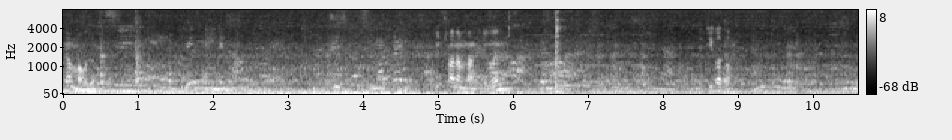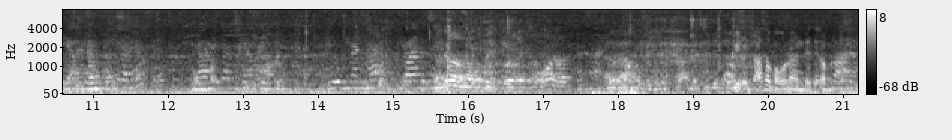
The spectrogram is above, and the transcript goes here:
피만 먹어도 추천한 방식은 찍어서 고기를 짜서 먹으라는데 내가 볼 때는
